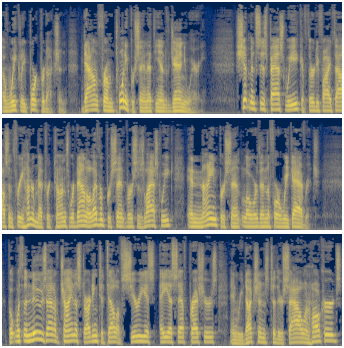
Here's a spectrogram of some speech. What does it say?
of weekly pork production, down from 20% at the end of January. Shipments this past week of 35,300 metric tons were down 11% versus last week and 9% lower than the four week average. But with the news out of China starting to tell of serious ASF pressures and reductions to their sow and hog herds,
